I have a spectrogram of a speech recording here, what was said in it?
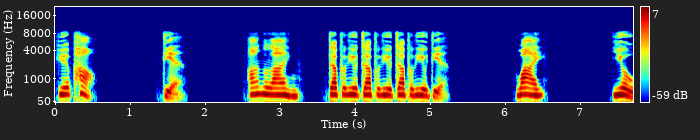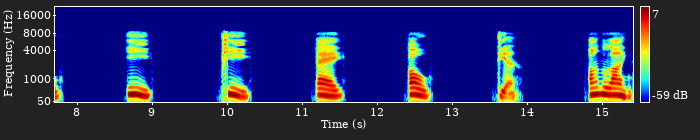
约炮点 online w w w 点 y u e p a o 点 online。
